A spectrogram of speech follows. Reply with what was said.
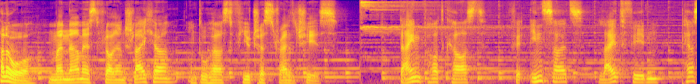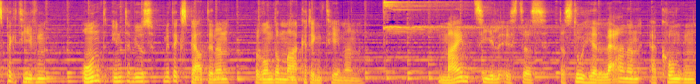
Hallo, mein Name ist Florian Schleicher und du hörst Future Strategies. Dein Podcast für Insights, Leitfäden, Perspektiven und Interviews mit Expertinnen rund um Marketingthemen. Mein Ziel ist es, dass du hier lernen, erkunden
